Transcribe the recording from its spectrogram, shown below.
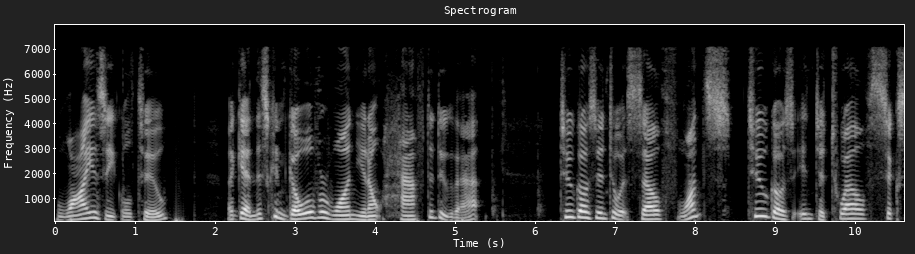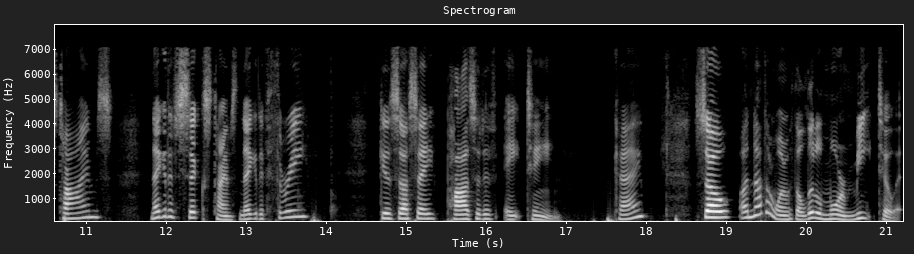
y is equal to, again, this can go over 1. You don't have to do that. 2 goes into itself once. 2 goes into 12 six times. Negative 6 times negative 3 gives us a positive 18. Okay? So another one with a little more meat to it.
